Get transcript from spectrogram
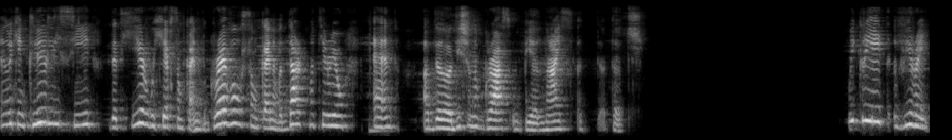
and we can clearly see that here we have some kind of gravel, some kind of a dark material, and uh, the addition of grass would be a nice uh, touch. We create V-Ray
